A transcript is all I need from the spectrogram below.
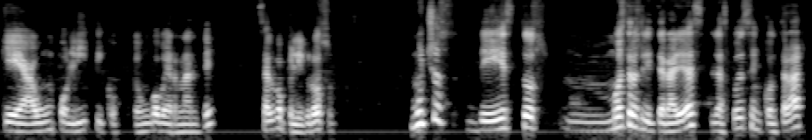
que a un político, que a un gobernante, es algo peligroso. Muchos de estos mm, muestras literarias las puedes encontrar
